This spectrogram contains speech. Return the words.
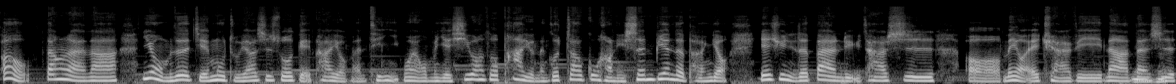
哦，当然啦，因为我们这个节目主要是说给怕友们听以外，我们也希望说怕友能够照顾好你身边的朋友。也许你的伴侣他是呃没有 HIV，那但是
